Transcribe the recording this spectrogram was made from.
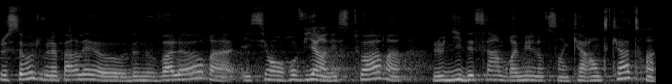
Justement, je voulais parler euh, de nos valeurs. Et si on revient à l'histoire, le 10 décembre 1944,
